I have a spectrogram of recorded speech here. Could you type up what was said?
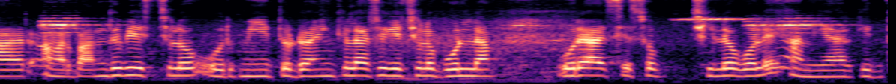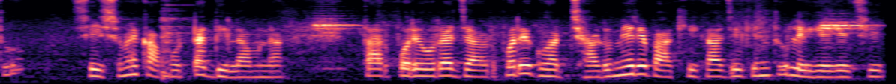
আর আমার বান্ধবী এসেছিল, ওর মেয়ে তো ড্রয়িং ক্লাসে গেছিল বললাম। ওরা সেসব ছিল বলে আমি আর কিন্তু সেই সময় কাপড়টা দিলাম না। তারপরে ওরা যাওয়ার পরে ঘর ঝাড়ু মেরে বাকি কাজে কিন্তু লেগে গেছি।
